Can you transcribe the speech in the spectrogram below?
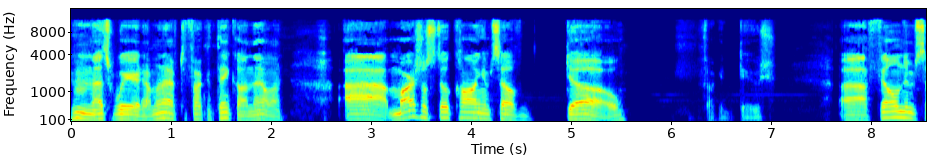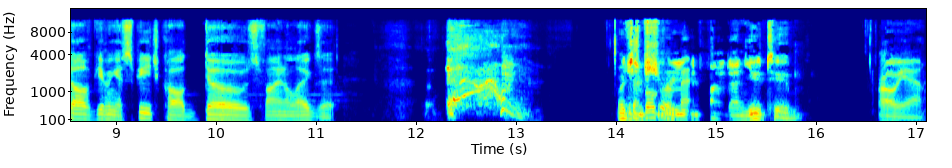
Hmm, that's weird. I'm gonna have to fucking think on that one. Uh, Marshall's still calling himself Do. Fucking douche. Uh, filmed himself giving a speech called Do's Final Exit. Which He I'm sure you ma- can find on YouTube. Oh, yeah.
